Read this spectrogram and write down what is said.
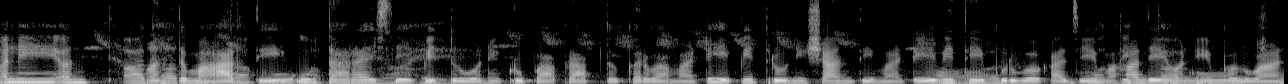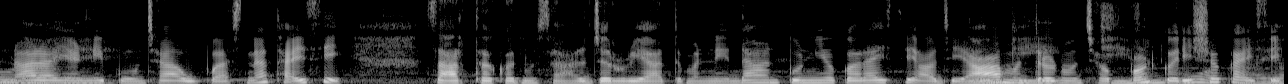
અને અંતમાં આરતી ઉતારાય છે પિતૃઓને કૃપા પ્રાપ્ત કરવા માટે પિતૃની શાંતિ માટે વિધિપૂર્વક આજે મહાદેવ અને ભગવાન નારાયણની પૂજા ઉપાસના થાય છે. સાર્થક અનુસાર જરૂરિયાતમંદને દાન પુણ્ય કરાય છે. આજે આ મંત્રનો જપ પણ કરી શકાય છે.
